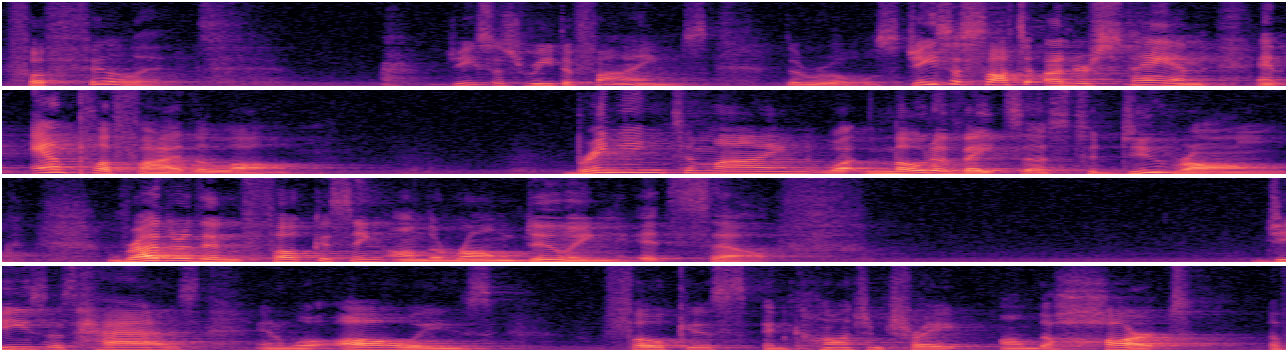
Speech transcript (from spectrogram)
fulfill it. Jesus redefines the rules. Jesus sought to understand and amplify the law, bringing to mind what motivates us to do wrong rather than focusing on the wrongdoing itself. Jesus has and will always focus and concentrate on the heart of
